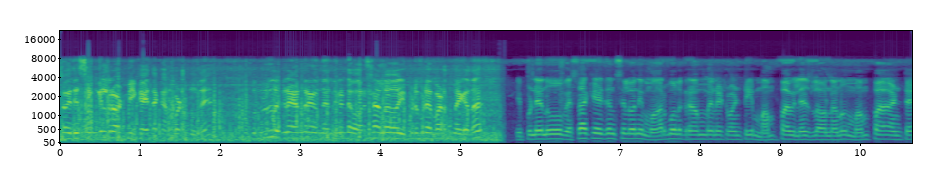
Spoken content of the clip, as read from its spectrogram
సో ఇది సింగిల్ రోడ్ మీకు అయితే కనపడుతుంది ఫుల్ గ్రాండరీ ఉంది ఎందుకంటే వర్షాలు ఇప్పుడిప్పుడే పడుతున్నాయి కదా. ఇప్పుడు నేను విశాఖ ఏజెన్సీలోని మార్మూల గ్రామం అయినటువంటి మంప విలేజ్లో ఉన్నాను. మంప అంటే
